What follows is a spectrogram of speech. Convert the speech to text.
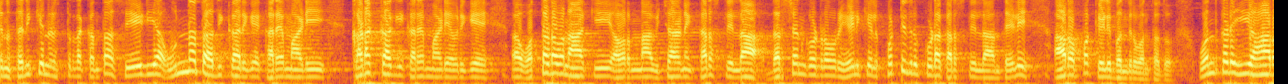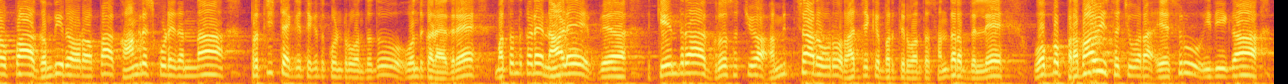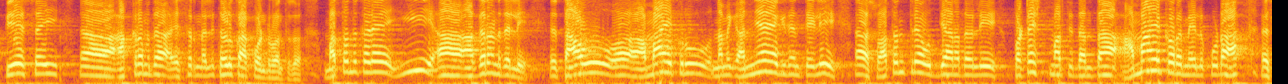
ಏನು ತನಿಖೆ ನಡೆಸ್ತಿರ್ತಕ್ಕಂಥ ಸಿ ಐ ಡಿಯ ಉನ್ನತ ಅಧಿಕಾರಿಗೆ ಕರೆ ಮಾಡಿ, ಖಡಕ್ಕಾಗಿ ಕರೆ ಮಾಡಿ ಅವರಿಗೆ ಒತ್ತಡವನ್ನು ಹಾಕಿ ಅವರನ್ನ ವಿಚಾರಣೆಗೆ ಕರೆಸಲಿಲ್ಲ. ದರ್ಶನ್ ಗೌಡ್ರವರು ಹೇಳಿಕೆಯಲ್ಲಿ ಕೊಟ್ಟಿದ್ರು ಕೂಡ ಕರೆಸಲಿಲ್ಲ ಅಂತೇಳಿ ಆರೋಪ ಕೇಳಿ ಬಂದಿರುವಂಥದ್ದು. ಒಂದು ಕಡೆ ಈ ಆರೋಪ, ಗಂಭೀರ ಆರೋಪ, ಕಾಂಗ್ರೆಸ್ ಕೂಡ ಇದನ್ನ ಪ್ರತಿಷ್ಠೆಯಾಗಿ ತೆಗೆದುಕೊಂಡಿರುವಂಥದ್ದು ಒಂದು ಕಡೆ ಆದರೆ, ಮತ್ತೊಂದು ಕಡೆ ನಾಳೆ ಕೇಂದ್ರ ಗೃಹ ಸಚಿವ ಅಮಿತ್ ಶಾ ಅವರು ರಾಜ್ಯಕ್ಕೆ ಬರ್ತಿರುವಂಥ ಸಂದರ್ಭದಲ್ಲೇ ಒಬ್ಬ ಪ್ರಭಾವಿ ಸಚಿವರ ಹೆಸರು ಇದೀಗ ಪಿ ಎಸ್ ಐ ಅಕ್ರಮದ ಹೆಸರಿನಲ್ಲಿ ತಳುಕು ಹಾಕೊಂಡಿರುವಂಥದ್ದು ಮತ್ತೊಂದು ಕಡೆ ಈ ಹಗರಣದಲ್ಲಿ ತಾವು ಅಮಾಯಕರು ನಮಗೆ ಅನ್ಯಾಯ ಆಗಿದೆ ಅಂತೇಳಿ ಸ್ವಾತಂತ್ರ್ಯ ಉದ್ಯಾನದಲ್ಲಿ ಪ್ರೊಟೆಸ್ಟ್ ಮಾಡ್ತಿದ್ದಂಥ ಅಮಾಯಕರ ಮೇಲೂ ಕೂಡ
